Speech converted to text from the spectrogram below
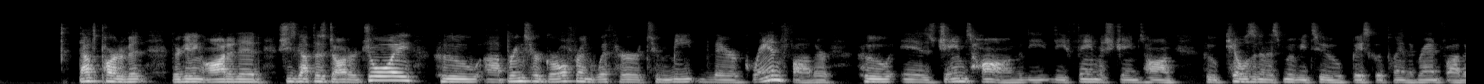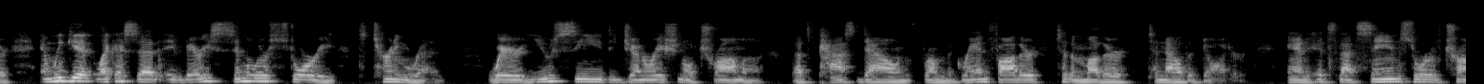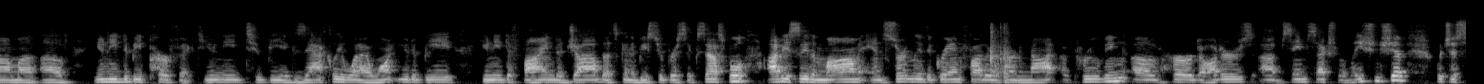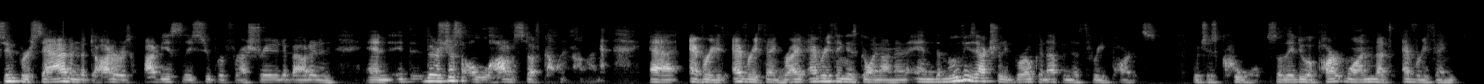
that's part of it. They're getting audited. She's got this daughter, Joy, who uh, brings her girlfriend with her to meet their grandfather, who is James Hong, the, the famous James Hong, who kills it in this movie too, basically playing the grandfather. And we get, like I said, a very similar story to Turning Red, where you see the generational trauma that's passed down from the grandfather to the mother to now the daughter and it's that same sort of trauma of you need to be perfect. You need to be exactly what i want you to be. You need to find a job that's going to be super successful. Obviously the mom and certainly the grandfather are not approving of her daughter's uh, same-sex relationship which is super sad. And the daughter is obviously super frustrated about it. And and it, there's just a lot of stuff going on uh, every everything right? Everything is going on. And, and the movie's actually broken up into three parts which is cool. So they do a part one that's everything,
